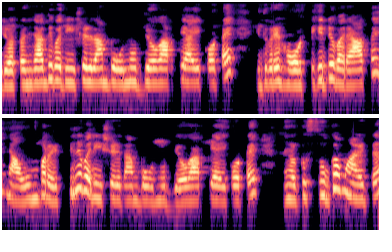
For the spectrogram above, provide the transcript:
ഇരുപത്തഞ്ചാം തീയതി പരീക്ഷ എഴുതാൻ പോകുന്ന ഉദ്യോഗാർത്ഥി ആയിക്കോട്ടെ ഇതുവരെ ഹോൾ ടിക്കറ്റ് വരാത്ത നവംബർ എട്ടിന് പരീക്ഷ എഴുതാൻ പോകുന്ന ഉദ്യോഗാർത്ഥി ആയിക്കോട്ടെ നിങ്ങൾക്ക് സുഖമായിട്ട്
